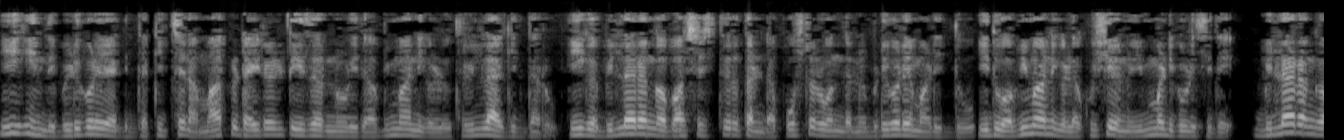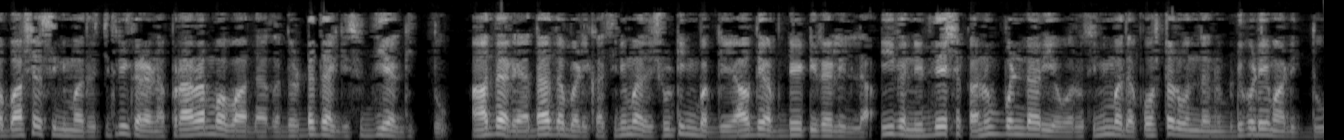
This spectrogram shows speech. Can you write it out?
ಈ ಹಿಂದೆ ಬಿಡುಗಡೆಯಾಗಿದ್ದ ಕಿಚ್ಚನ ಮಾರ್ಕ್ ಟೈಟಲ್ ಟೀಸರ್ ನೋಡಿದ ಅಭಿಮಾನಿಗಳು ಥ್ರಿಲ್ ಆಗಿದ್ದರು. ಈಗ ಬಿಲ್ಲರಂಗ ಭಾಷಾ ಚಿತ್ರತಂಡ ಪೋಸ್ಟರ್ ಒಂದನ್ನು ಬಿಡುಗಡೆ ಮಾಡಿದ್ದು, ಇದು ಅಭಿಮಾನಿಗಳ ಖುಷಿಯನ್ನು ಇಮ್ಮಡಿಗೊಳಿಸಿದೆ. ಬಿಲ್ಲರಂಗ ಭಾಷಾ ಸಿನಿಮಾದ ಚಿತ್ರೀಕರಣ ಪ್ರಾರಂಭವಾದಾಗ ದೊಡ್ಡದಾಗಿ ಸುದ್ದಿಯಾಗಿತ್ತು. ಆದರೆ ಅದಾದ ಬಳಿಕ ಸಿನಿಮಾದ ಶೂಟಿಂಗ್ ಬಗ್ಗೆ ಯಾವುದೇ ಅಪ್ಡೇಟ್ ಇರಲಿಲ್ಲ. ಈಗ ನಿರ್ದೇಶಕ ಅನೂಪ್ ಭಂಡಾರಿಯವರು ಸಿನಿಮಾದ ಪೋಸ್ಟರ್ ಒಂದನ್ನು ಬಿಡುಗಡೆ ಮಾಡಿದ್ದು,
